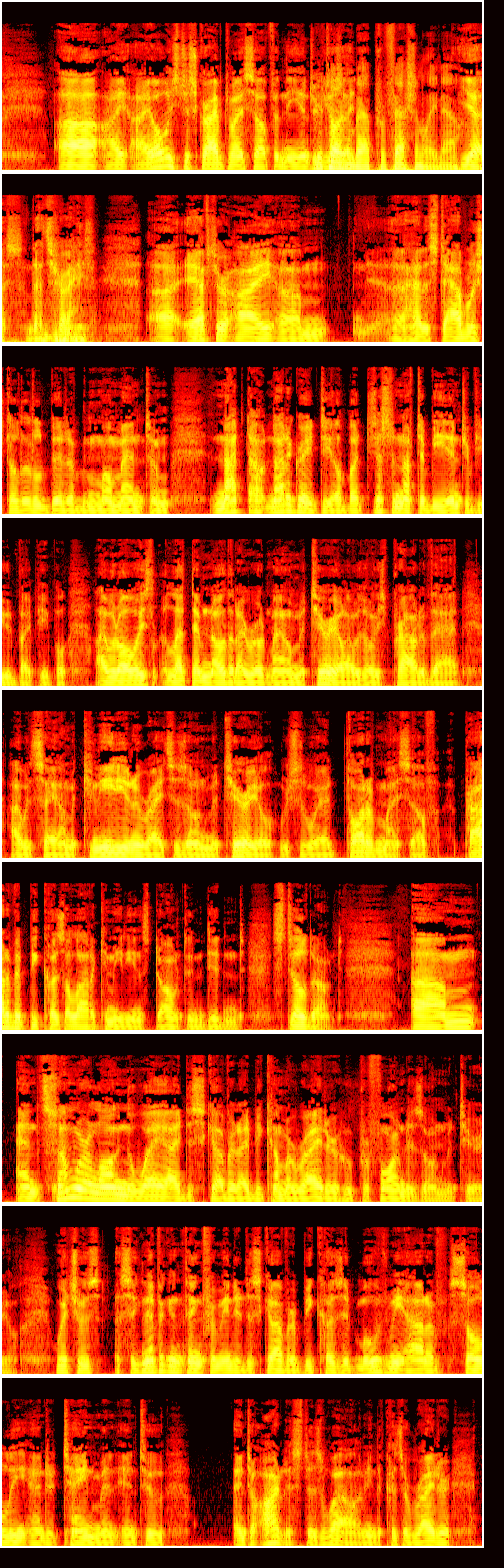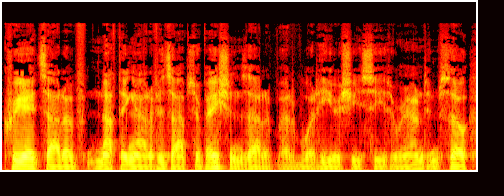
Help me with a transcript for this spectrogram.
Uh, I, I always described myself in the interviews. You're talking I- about professionally now. Yes, that's right. Uh, after I um, uh, had established a little bit of momentum, not not a great deal, but just enough to be interviewed by people, I would always let them know that I wrote my own material. I was always proud of that. I would say I'm a comedian who writes his own material, which is the way I thought of myself. Proud of it because a lot of comedians don't and didn't, still don't. Um, and somewhere along the way, I discovered I'd become a writer who performed his own material, which was a significant thing for me to discover because it moved me out of solely entertainment into into artists as well. I mean, because a writer creates out of nothing, out of his observations, out of out of what he or she sees around him. So.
